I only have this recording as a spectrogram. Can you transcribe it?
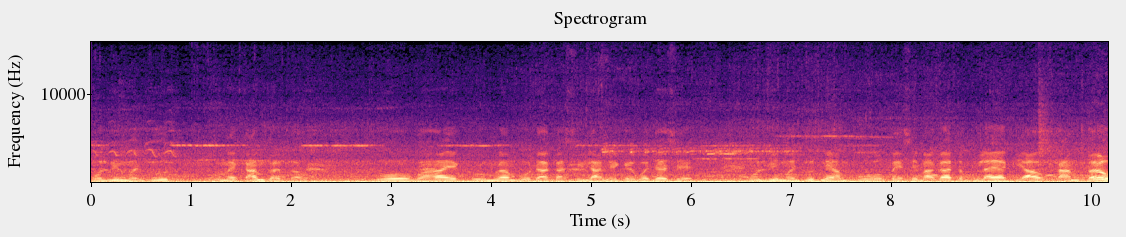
मौलवी मंजूर तो मैं काम करता हूँ वो वहाँ एक प्रोग्राम बोडा का सील आने के वजह से मौलवी मंजूर ने हमको पैसे मांगा तो बुलाया कि आओ, काम करो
